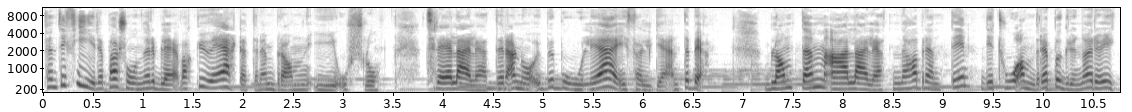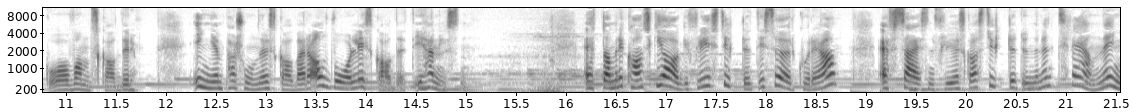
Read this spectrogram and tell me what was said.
54 personer ble evakuert etter en brann i Oslo. Tre leiligheter er nå ubeboelige, ifølge NTB. Blant dem er leiligheten det har brent i, de to andre pga. røyk og vannskader. Ingen personer skal være alvorlig skadet i hendelsen. Et amerikansk jagerfly styrtet i Sør-Korea. F-16-flyet skal ha styrtet under en trening,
